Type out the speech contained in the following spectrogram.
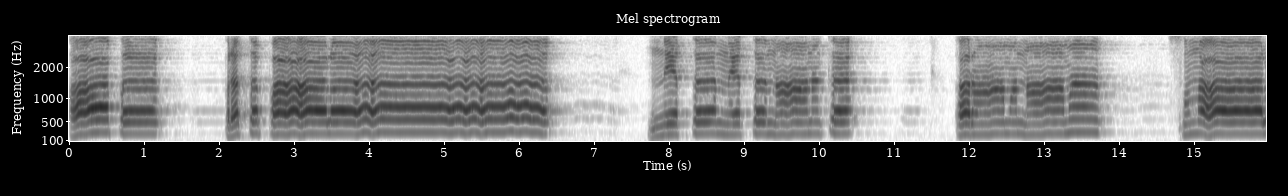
ਆਪ ਪ੍ਰਤਪਾਲ। ਨਿਤ ਨਿਤ ਨਾਨਕ ਆਰਾਮ ਨਾਮ ਸੰਭਾਲ।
